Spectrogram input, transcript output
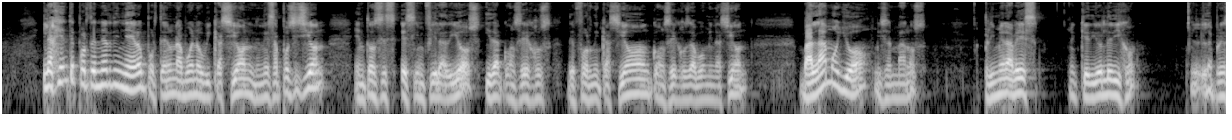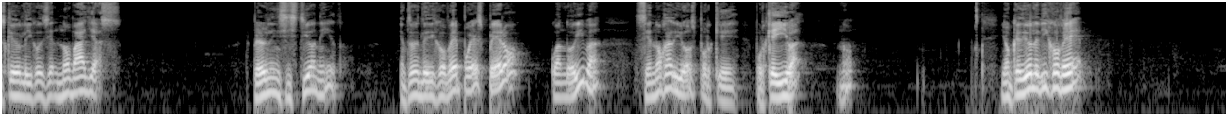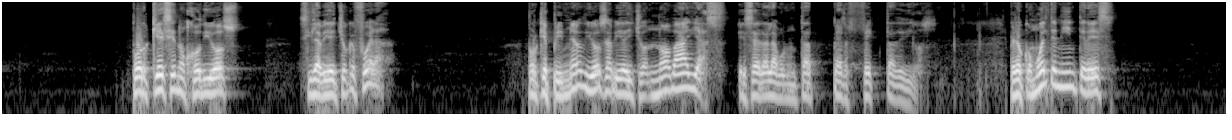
Y la gente por tener dinero, por tener una buena ubicación en esa posición, entonces es infiel a Dios y da consejos de fornicación, consejos de abominación. Balamo yo, mis hermanos, primera vez que Dios le dijo, la primera vez que Dios le dijo, dice, no vayas. Pero él insistió en ir. Entonces le dijo, ve pues, pero cuando iba, se enoja Dios porque, porque iba, ¿no? Y aunque Dios le dijo, ve, ¿por qué se enojó Dios si le había dicho que fuera? Porque primero Dios había dicho, no vayas. Esa era la voluntad perfecta de Dios. Pero como él tenía interés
